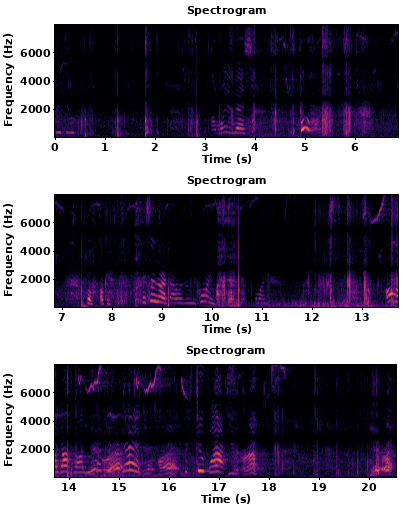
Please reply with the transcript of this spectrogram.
Me too. I'm winning this. Woo! Oh, okay. I said that I wasn't recording. Come on. Oh my god, bro, you Get it again. Get wrecked. It's two blocks. Get wrecked. Get wrecked.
